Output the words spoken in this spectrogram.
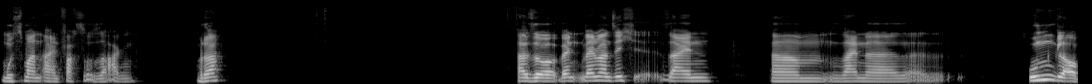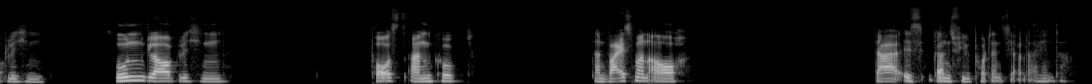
Muss man einfach so sagen, oder? Also, wenn wenn man sich sein ähm, seine unglaublichen unglaublichen Posts anguckt dann weiß man auch da ist ganz viel Potenzial dahinter.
